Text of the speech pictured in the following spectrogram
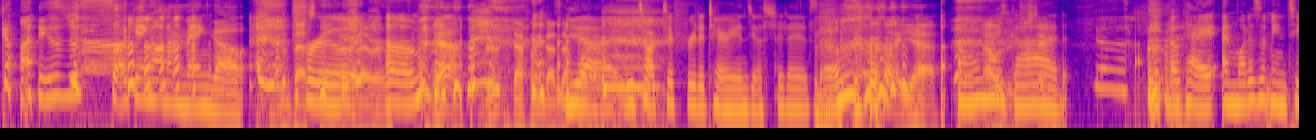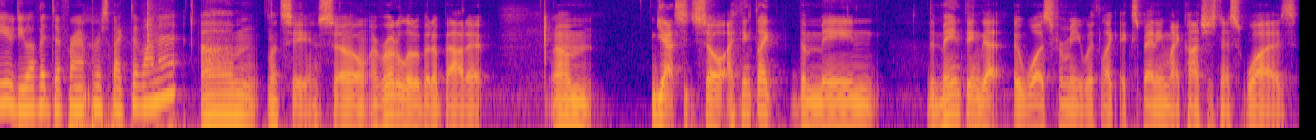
God, he's just sucking on a mango. The best Fruit. ever. Um, yeah, fruit definitely does that yeah, we talked to fruitarians yesterday, so. yeah. Oh that my was God. okay, and what does it mean to you? Do you have a different perspective on it? Um, let's see. So I wrote a little bit about it. Um, yes. So I think like the main, the main thing that it was for me with like expanding my consciousness was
